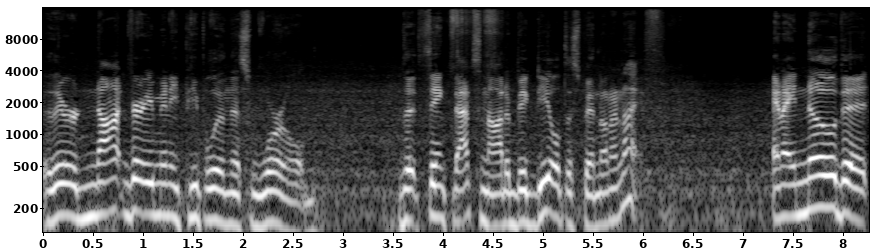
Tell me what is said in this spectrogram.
there are not very many people in this world that think that's not a big deal to spend on a knife. And I know that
